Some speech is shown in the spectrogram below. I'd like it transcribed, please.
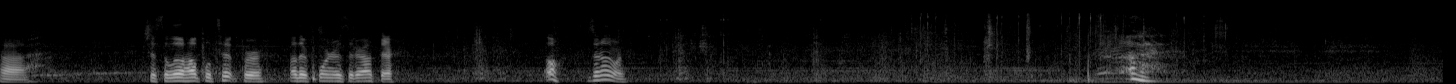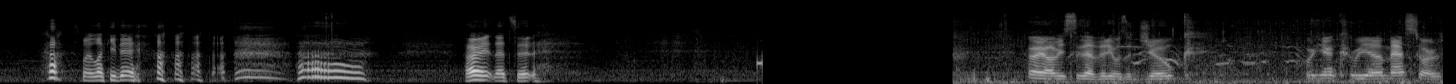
uh, it's just a little helpful tip for other foreigners that are out there. Oh, there's another one. it's my lucky day. All right, that's it. All right, obviously that video was a joke. We're here in Korea. Masks are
